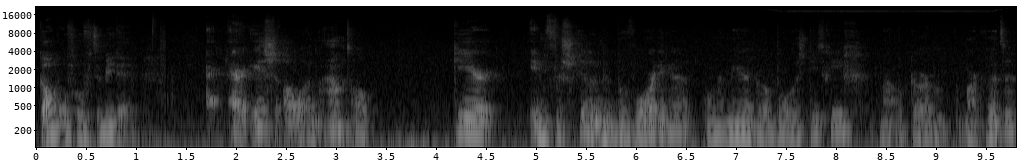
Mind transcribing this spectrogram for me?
kan of hoeft te bieden. Er, er is al een aantal keer in verschillende bewoordingen, onder meer door Boris Dietrich, maar ook door Mark Rutte,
